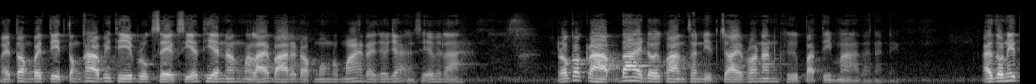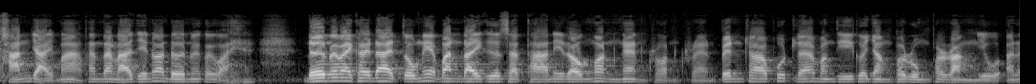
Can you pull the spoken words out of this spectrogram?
ไม่ต้องไปติดต้องข้าวพิธีปลุกเสกเสียเทียนนั่งมาหลายบาทดอกมงดอกไม้อะไรเยอะแยะเสียเวลา เราก็กราบได้โดยความสนิทใจ เพราะนั้นคือปฏิมาเท่นั้นเองไอ้ตรงนี้ฐานใหญ่มาก ท่านทั้งหลายเห็นว่าเดินไม่ค่อยไหว เดินไม่ไม่ค่อยได้ ตรงนี้บันไดคือศรัทธานี่เราง่อนแง่นคลอนแคลน เป็นชาวพุทธแล้วบางทีก็ยังพรุงพรังอยู่อะไร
